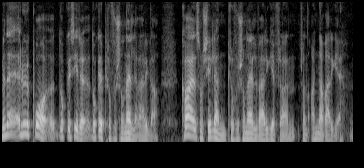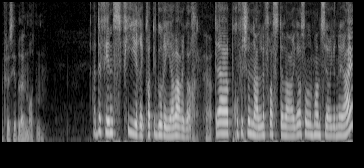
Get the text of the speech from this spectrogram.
Men jeg jeg lurer på, dere sier dere er profesjonelle verger. Hva er det som skiller en profesjonell verge fra en, fra en annen verge, for å si det på den måten? Ja, det finnes fire kategorier verger. Ja. Det er profesjonelle faste verger, som Hans Jørgen og jeg.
